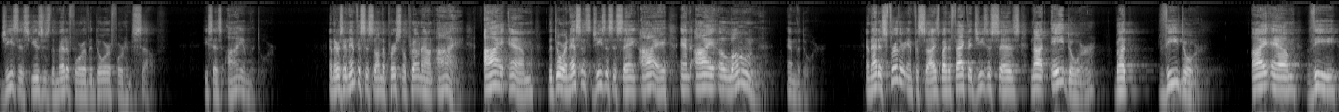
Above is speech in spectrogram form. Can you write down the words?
Jesus uses the metaphor of a door for himself. He says, I am the door. And there's an emphasis on the personal pronoun I. I am the door. In essence, Jesus is saying, I and I alone am the door. And that is further emphasized by the fact that Jesus says, not a door, but the door. I am the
